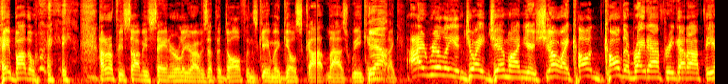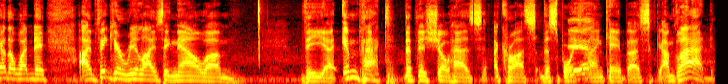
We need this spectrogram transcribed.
Hey, by the way, I don't know if you saw me saying earlier, I was at the Dolphins game with Gil Scott last week. And yeah. like, I really enjoyed Jim on your show. I called called him right after he got off the air the one day. I think you're realizing now. Um, the uh, impact that this show has across the sports yeah. landscape. Uh, I'm glad.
